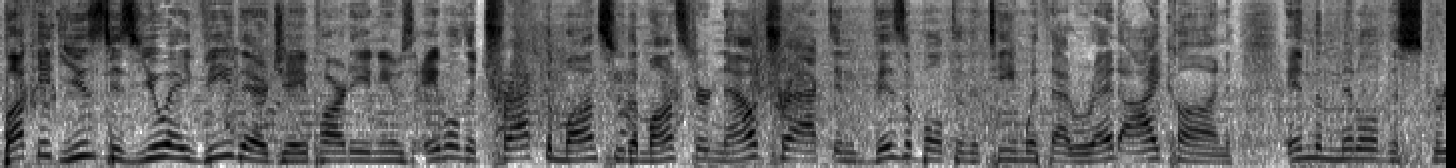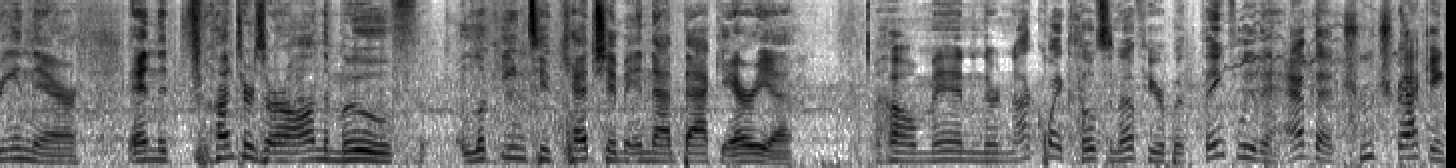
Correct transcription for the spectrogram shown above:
Bucket used his UAV there, Jay Party, and he was able to track the monster. The monster now tracked and visible to the team with that red icon in the middle of the screen there. And the hunters are on the move, looking to catch him in that back area. Oh man, and they're not quite close enough here, but thankfully they have that true tracking.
